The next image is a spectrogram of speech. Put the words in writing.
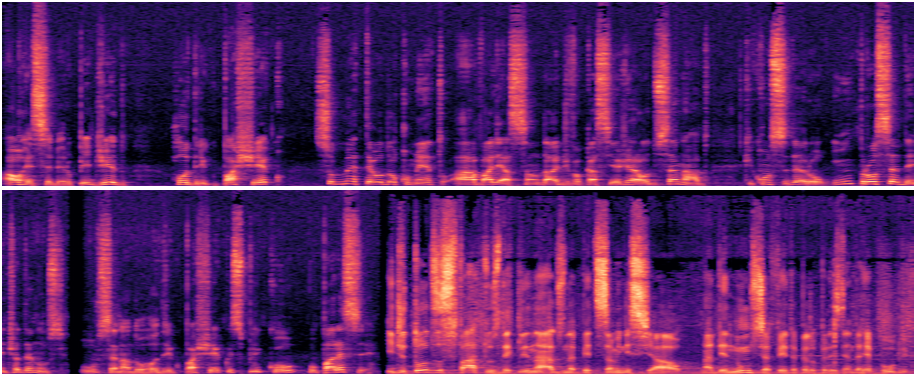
Ao receber o pedido, Rodrigo Pacheco, submeteu o documento à avaliação da Advocacia Geral do Senado, que considerou improcedente a denúncia. O senador Rodrigo Pacheco explicou o parecer. E de todos os fatos declinados na petição inicial, na denúncia feita pelo presidente da República,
